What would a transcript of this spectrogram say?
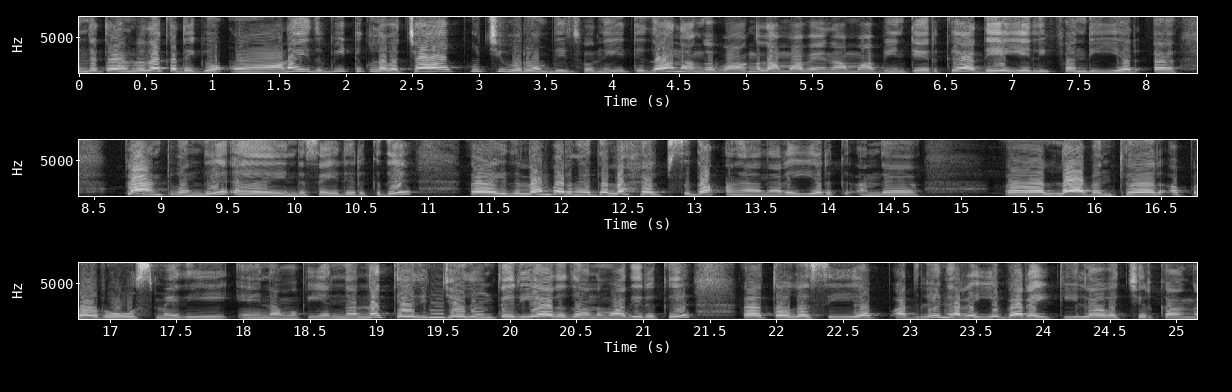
இந்த டைமில் தான் கிடைக்கும். ஆனால் இது வீட்டுக்குள்ளே வச்சா பூச்சி வரும் அப்படின்னு சொல்லிட்டு தான் நாங்கள் வாங்கலாமா வேணாமா அப்படின்ட்டே இருக்குது அதே எலிஃபண்ட் இயர் பிளான்ட் வந்து இந்த சைடு இருக்குது. இதெல்லாம் பாருங்கள் இதெல்லாம் ஹெர்ப்ஸ் தான். நிறைய இருக்குது அந்த லாவெண்டர் அப்புறம் ரோஸ்மெரி நமக்கு என்னென்ன தெரிஞ்சதும் தெரியாததும் அந்த மாதிரி இருக்குது துளசி அப் அதுலேயே நிறைய வெரைட்டிலாம் வச்சுருக்காங்க.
